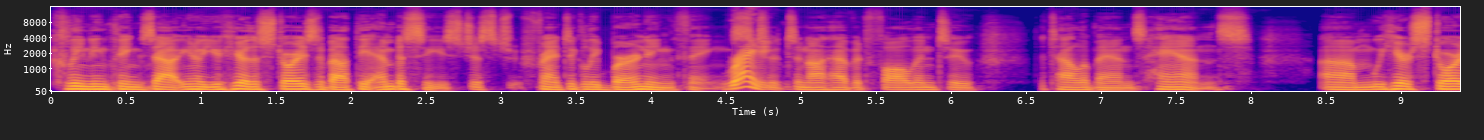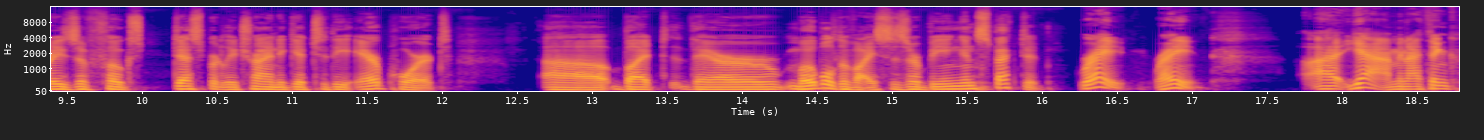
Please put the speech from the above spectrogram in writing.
cleaning things out you know you hear the stories about the embassies just frantically burning things Right. to, to not have it fall into the taliban's hands um, we hear stories of folks desperately trying to get to the airport, uh, but their mobile devices are being inspected. Right, right. Uh, yeah, I mean, I think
